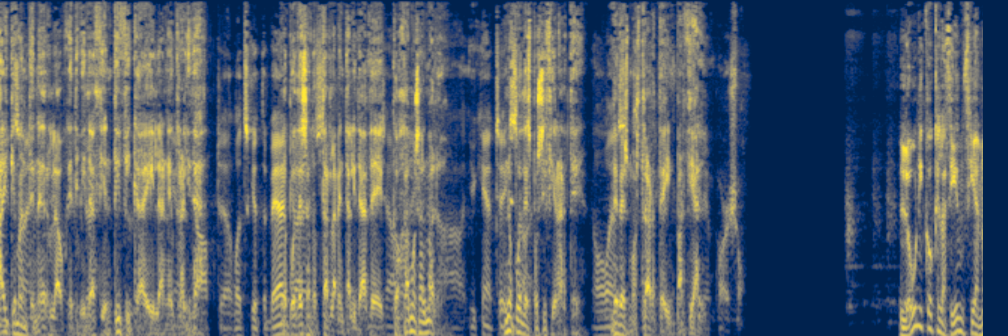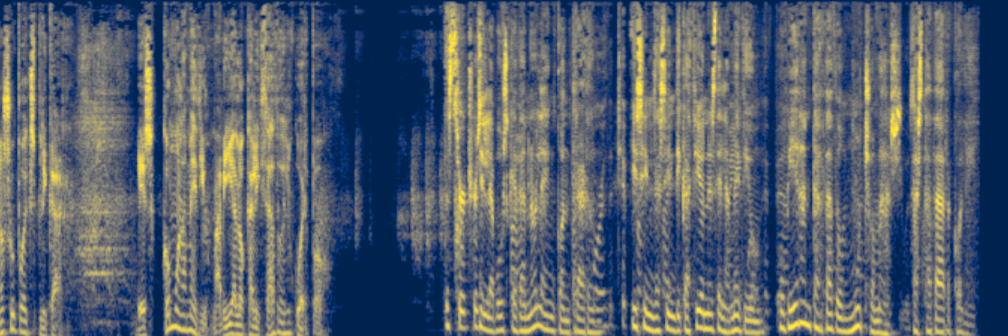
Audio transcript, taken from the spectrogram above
Hay que mantener la objetividad científica y la neutralidad. No puedes adoptar la mentalidad de cojamos al malo. No puedes posicionarte. Debes mostrarte imparcial. Lo único que la ciencia no supo explicar es cómo la medium había localizado el cuerpo. En la búsqueda no la encontraron y sin las indicaciones de la medium hubieran tardado mucho más hasta dar con él.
